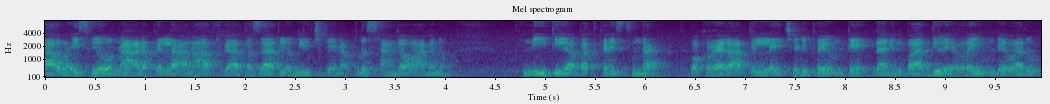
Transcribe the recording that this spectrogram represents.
ఆ వయసులో ఉన్న ఆడపిల్ల అనాథగా బజార్లో నిలిచిపోయినప్పుడు సంఘం ఆమెను నీతిగా బతకనిస్తుందా? ఒకవేళ ఆ పిల్లై చెడిపోయి ఉంటే దానికి బాధ్యులు ఎవరై ఉండేవారు?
